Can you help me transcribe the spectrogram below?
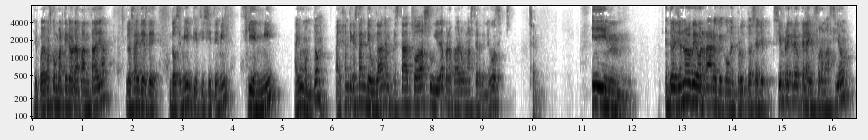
Si podemos compartir ahora pantalla, los hay desde 12.000, 17.000, 100.000. Hay un montón. Hay gente que está endeudada, emprestada toda su vida para pagar un máster de negocios. Sí. Y entonces yo no lo veo raro que con el producto, o sea, yo siempre creo que la información,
